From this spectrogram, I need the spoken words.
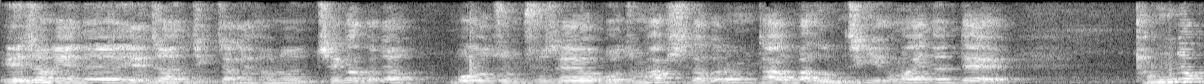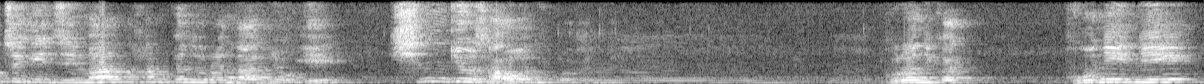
음. 예전에는 예전 직장에서는 제가 그냥 뭐 좀 주세요, 뭐 좀 합시다 그러면 다 막 움직이고 막 했는데 경력직이지만 한편으로는 난 여기 신규 사원이거든요. 음. 그러니까 본인이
